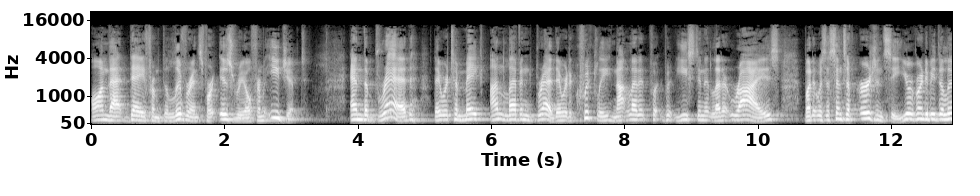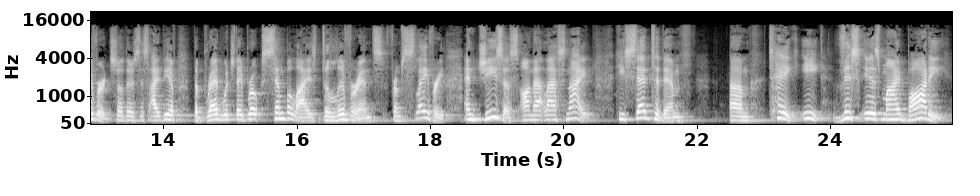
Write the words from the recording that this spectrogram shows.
on that day from deliverance for Israel from Egypt. And the bread, they were to make unleavened bread. They were to quickly, not let it put, put, yeast in it, let it rise, but it was a sense of urgency. You're going to be delivered. So there's this idea of the bread which they broke symbolized deliverance from slavery. And Jesus, on that last night, he said to them, um, Take, eat, this is my body.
